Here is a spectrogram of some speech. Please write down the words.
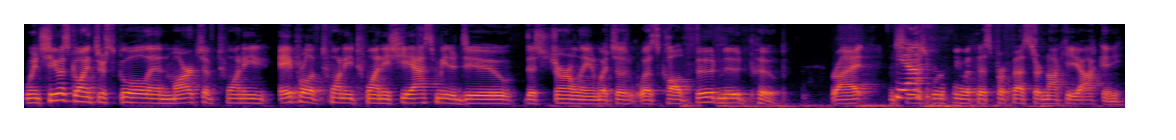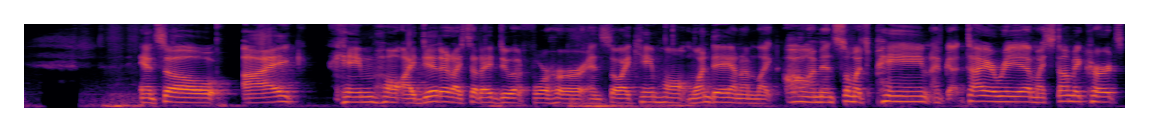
When she was going through school in March of 20, April of 2020, she asked me to do this journaling, which was, was called Food, Mood, Poop, right? And Yeah. she was working with this professor Nakayaki. And so I came home. I did it. I said I'd do it for her. And so I came home one day and I'm like, oh, I'm in so much pain. I've got diarrhea. My stomach hurts.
